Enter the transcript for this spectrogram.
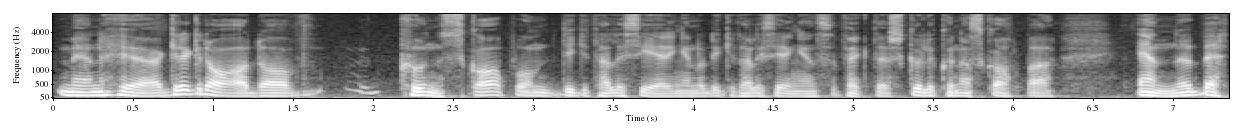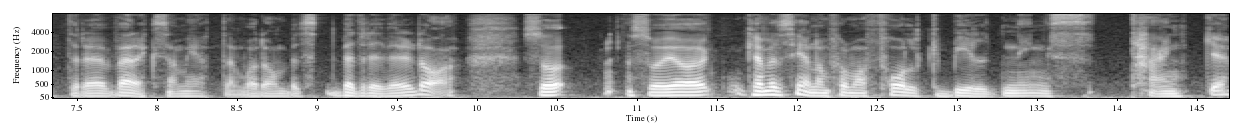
med en högre grad av kunskap om digitaliseringen och digitaliseringens effekter skulle kunna skapa ännu bättre verksamhet än vad de bedriver idag. Så, så jag kan väl se någon form av folkbildningstanke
